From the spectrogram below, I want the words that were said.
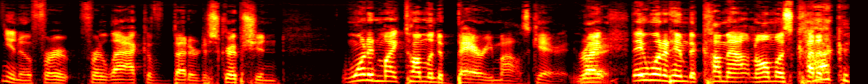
you know, for for lack of better description, wanted Mike Tomlin to bury Myles Garrett, right? Right. They wanted him to come out and almost cut how a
